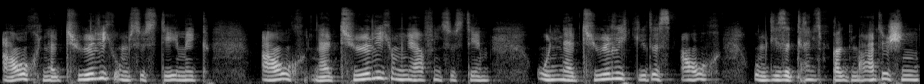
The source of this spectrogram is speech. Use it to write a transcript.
auch natürlich um Systemik, auch natürlich um Nervensystem und natürlich geht es auch um diese ganz pragmatischen,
